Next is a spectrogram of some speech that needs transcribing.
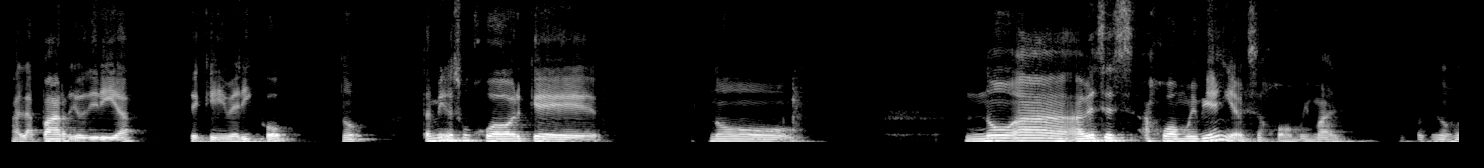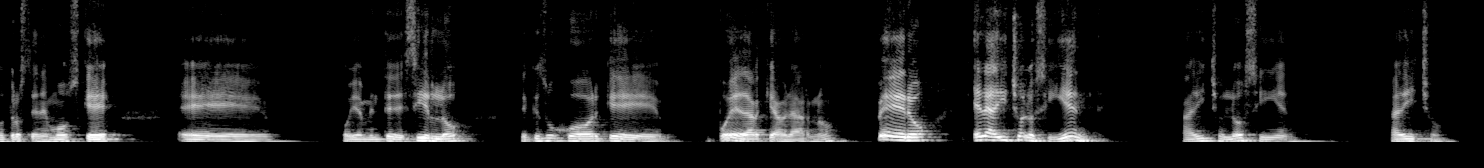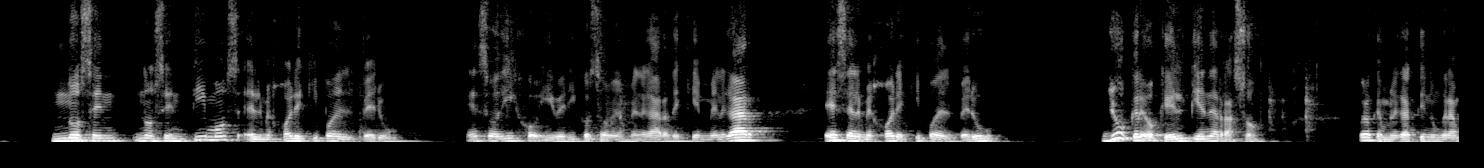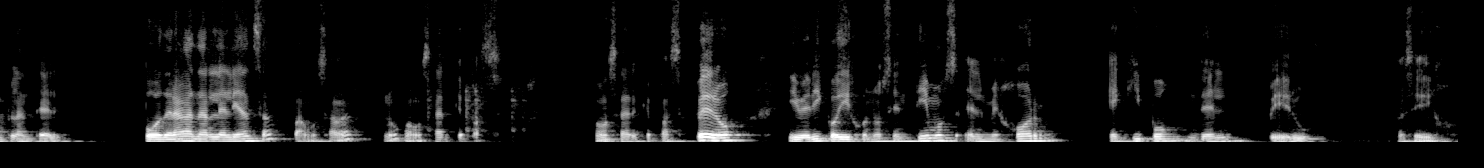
A la par, yo diría, de que Iberico, ¿no? También es un jugador que no, no ha, a veces ha jugado muy bien y a veces ha jugado muy mal. Entonces nosotros tenemos que, eh, obviamente, decirlo de que es un jugador que puede dar que hablar, ¿no? Pero él ha dicho lo siguiente, ha dicho lo siguiente, ha dicho, nos, sentimos el mejor equipo del Perú. Eso dijo Iberico sobre Melgar, de que Melgar es el mejor equipo del Perú. Yo creo que él tiene razón. Creo que Melgar tiene un gran plantel. ¿Podrá ganarle Alianza? Vamos a ver, ¿no? Vamos a ver qué pasa. Vamos a ver qué pasa. Pero Iberico dijo, nos sentimos el mejor equipo del Perú. Así dijo.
